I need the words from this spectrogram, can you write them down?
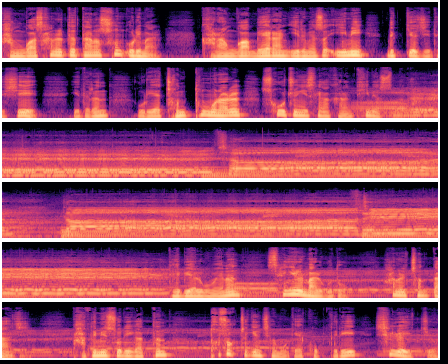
강과 산을 뜻하는 순 우리말 가람과 매란 이름에서 이미 느껴지듯이 이들은 우리의 전통 문화를 소중히 생각하는 팀이었습니다. 데뷔 앨범에는 생일 말고도 하늘천 따지, 다듬이 소리 같은 토속적인 제목의 곡들이 실려 있죠.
